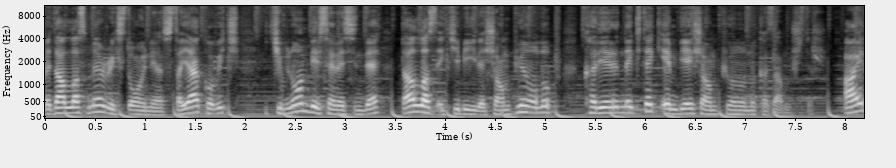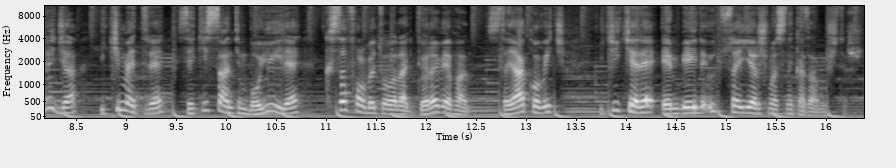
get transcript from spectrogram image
ve Dallas Mavericks'te oynayan Stojakovic, 2011 senesinde Dallas ekibiyle şampiyon olup kariyerindeki tek NBA şampiyonluğunu kazanmıştır. Ayrıca 2 metre 8 santim boyu ile kısa forvet olarak görev yapan Stojakovic, iki kere NBA'de 3 sayı yarışmasını kazanmıştır.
